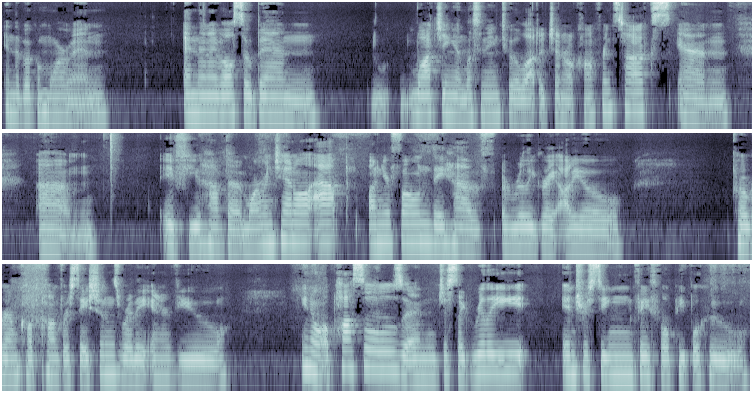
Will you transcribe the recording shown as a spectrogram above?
in the Book of Mormon. And then I've also been watching and listening to a lot of general conference talks and um, if you have the mormon channel app on your phone they have a really great audio program called conversations where they interview you know apostles and just like really interesting faithful people who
